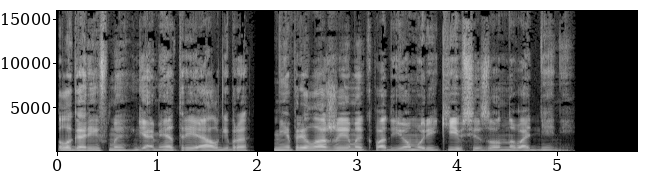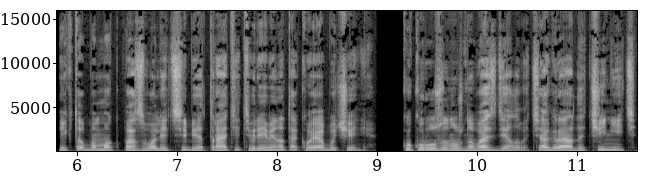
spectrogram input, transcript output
Логарифмы, геометрия, алгебра неприложимы к подъему реки в сезон наводнений. И кто бы мог позволить себе тратить время на такое обучение? Кукурузу нужно возделывать, ограды чинить,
